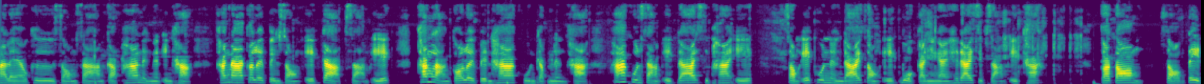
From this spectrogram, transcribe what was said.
มาแล้วคือ 2 3 กับ 5 1 นั่นเองค่ะ ข้างหน้าก็เลยเป็น 2x กับ 3x ข้างหลังก็เลยเป็น 5 คูณกับ 1 ค่ะ 5 คูณ 3x ได้ 15x 2x คูณ1ได้ 2x บวกกันยังไงให้ได้ 13x คะ ก็ต้อง 2 ติด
